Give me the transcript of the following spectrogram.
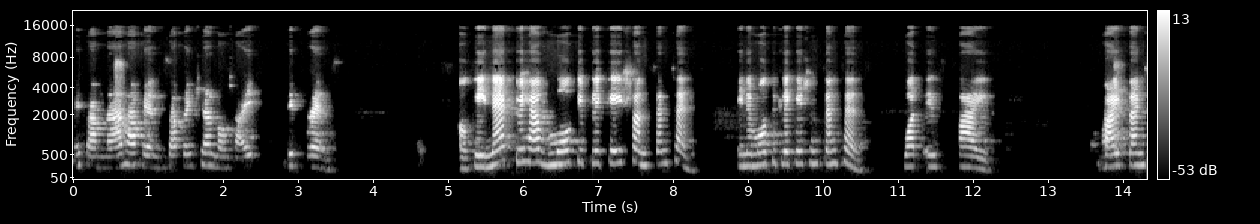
ไม่ซ้ำนะถ้าเป็น subtraction เราใช้ difference Okay, next we have multiplication sentence. In a multiplication sentence, what is 5? 5 times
